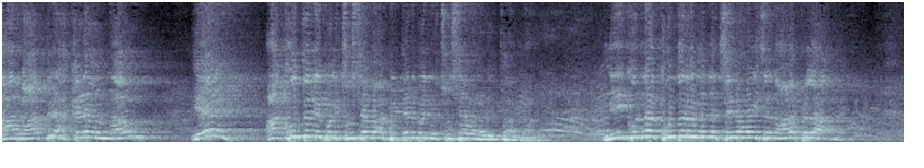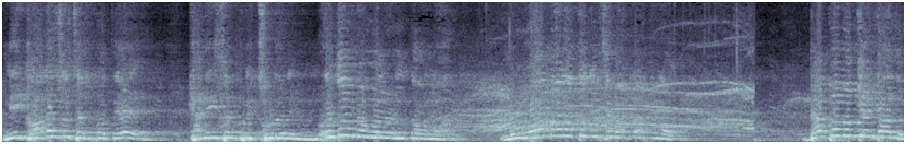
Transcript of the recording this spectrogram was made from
ఆ రాత్రి అక్కడే ఉన్నావు. ఏ ఆ కూతుర్ని పోయి చూసావా? ఆ బిడ్డని పోయి నువ్వు చూసావని అడుగుతా ఉన్నా. నీకున్న కూతురు మీద చిన్న వయసు ఆడపిల్ల. నీ కాలేజ్లో చనిపోతే కనీసం ఇప్పుడు చూడని మృగం నువ్వు అడుగుతా ఉన్నావు నువ్వో మానవత్వం గురించి మాట్లాడుతున్నావు? డబ్బు ముఖ్యం కాదు.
